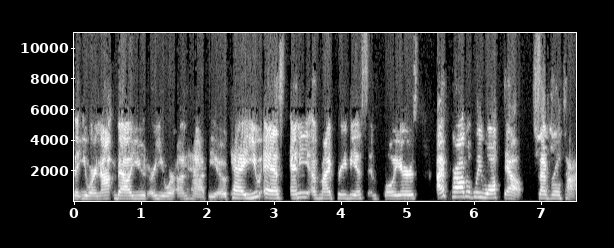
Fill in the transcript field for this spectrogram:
that you are not valued or you are unhappy. Okay. You ask any of my previous employers, I've probably walked out several times.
